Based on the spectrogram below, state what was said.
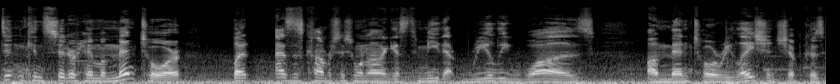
didn't consider him a mentor. But as this conversation went on, I guess to me that really was a mentor relationship because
